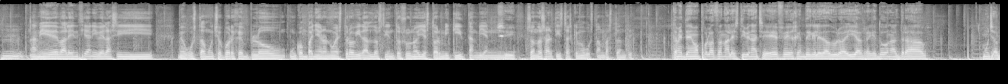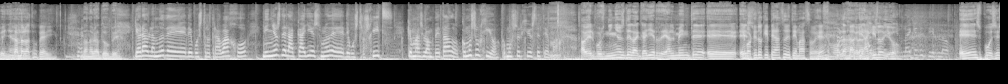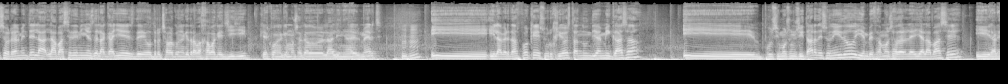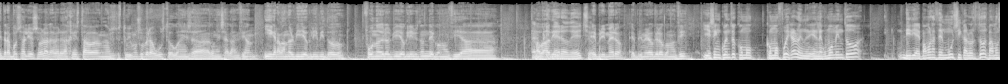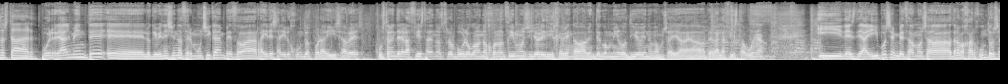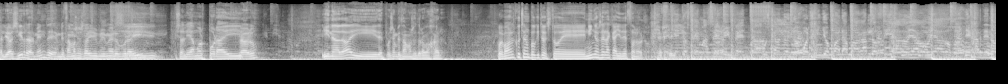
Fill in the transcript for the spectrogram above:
Mm, A mí de Valencia a nivel así me gusta mucho, por ejemplo, un compañero nuestro, Vidal 201 y Stormy Kid también Sí. son dos artistas que me gustan bastante. También tenemos por la zona al Steven HF, gente que le da duro ahí al reggaetón, al trap, mucha peña. Dándole a tope ahí. Dándole a tope. Y ahora hablando de, de vuestro trabajo, Niños de la Calle es uno de, de vuestros hits que más lo han petado. ¿Cómo surgió? ¿Cómo surgió este tema? A ver, pues Niños de la Calle realmente eh, es... Por cierto, qué pedazo de temazo, ¿eh? Mola, aquí, aquí lo digo. Hay que decirlo. Es pues eso, realmente la, la base de Niños de la Calle es de otro chaval con el que trabajaba, que es Gigi, que es con el que hemos sacado la línea del merch. Ujú. Y, y la verdad es porque surgió estando un día en mi casa y pusimos un sitar de sonido y empezamos a darle ahí a la base y la letra pues salió sola. La verdad es que estaba, nos estuvimos súper a gusto con esa, con esa canción y grabando el videoclip y todo. Fue uno de los videoclips donde conocí a... El primero, de hecho. El primero, el primero que lo conocí. Y ese encuentro, ¿cómo, cómo fue? Claro, en, en algún momento diríais, vamos a hacer música los dos, vamos a estar... Pues realmente eh, lo que viene siendo hacer música empezó a raíz de salir juntos por ahí, ¿sabes? Justamente era la fiesta de nuestro pueblo cuando nos conocimos y yo le dije, venga, va, vente conmigo, tío, y nos vamos a ir a, a pegar la fiesta buena. Y desde ahí pues empezamos a, a trabajar juntos, salió así realmente, empezamos a salir primero por ahí, Sí, salíamos por ahí. claro. Y nada, y después empezamos a trabajar. Pues vamos a escuchar un poquito esto de Niños de la Calle de Sonoro. Perfecto.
